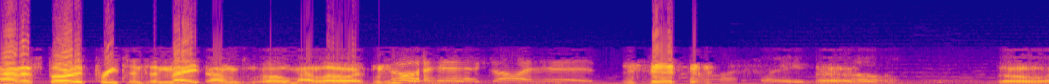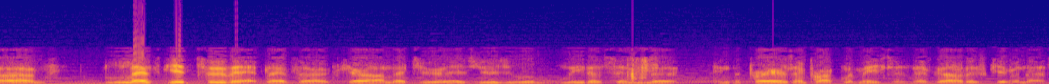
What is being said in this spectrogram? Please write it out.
I done started preaching tonight. I'm, oh my lord. Go ahead, go ahead. Uh, Lord. so um, let's get to that. Let's, uh, Carolyn, let you, as usual, lead us in the in the prayers and proclamations that God has given us.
